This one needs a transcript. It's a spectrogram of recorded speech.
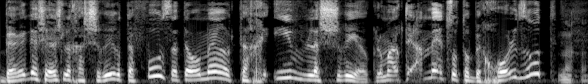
ברגע שיש לך שריר תפוס, אתה אומר, תכאיב לשריר. כלומר, תאמץ אותו בכל זאת, נכון.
